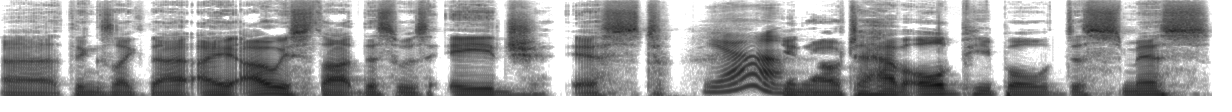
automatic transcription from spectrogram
uh, things like that. I, I always thought this was ageist, Yeah, you know, to have old people dismiss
